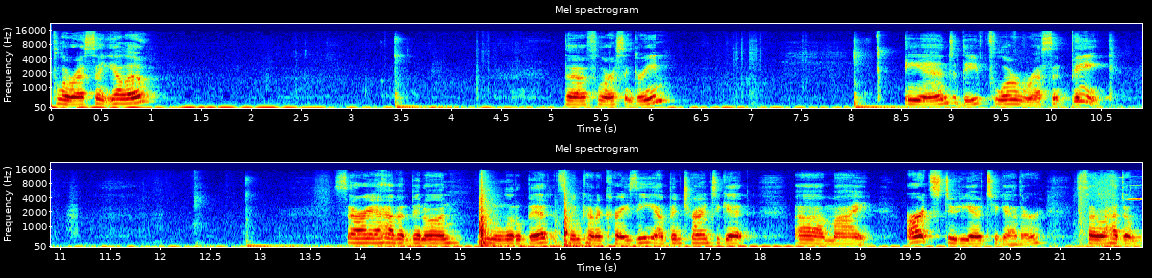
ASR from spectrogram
Fluorescent yellow. The fluorescent green. And the fluorescent pink. Sorry I haven't been on in a little bit. It's been kind of crazy. I've been trying to get uh, my art studio together. So I had to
